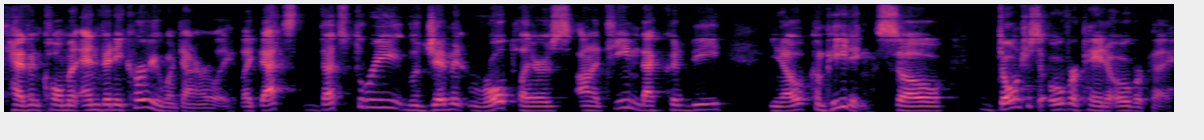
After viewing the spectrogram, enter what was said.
Tevin Coleman and Vinny Curry who went down early. Like that's that's three legitimate role players on a team that could be you know, competing. So don't just overpay to overpay.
